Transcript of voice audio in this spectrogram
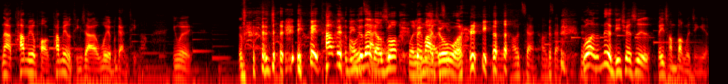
那他没有跑，他没有停下来，我也不敢停啊，因为，因为他没有停，就代表说被骂只有我而已。好惨，好惨。不过那个的确是非常棒的经验。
